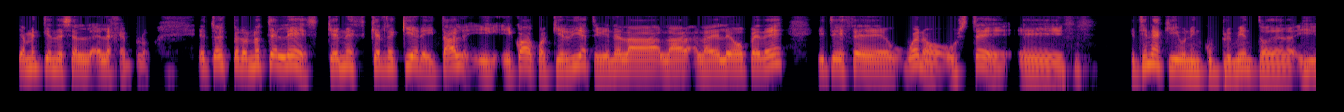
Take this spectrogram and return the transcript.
ya me entiendes el, el ejemplo. Entonces, pero no te lees qué, ne- qué requiere y tal, y, y claro, cualquier día te viene la, la, la LOPD y te dice, bueno, usted, eh, que tiene aquí un incumplimiento de la- y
